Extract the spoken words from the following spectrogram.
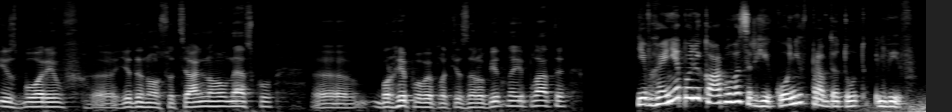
і зборів, е, єдиного соціального внеску, е, борги по виплаті заробітної плати. Євгенія Полікарпова, Сергій Конів, Правда тут, Львів.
